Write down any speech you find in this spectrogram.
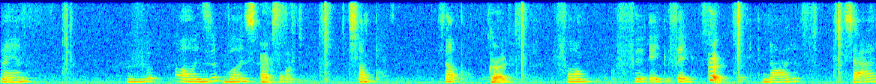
van, v- uz, was, excellent, thump, thup, good, fig, fig, good, nod, sad,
